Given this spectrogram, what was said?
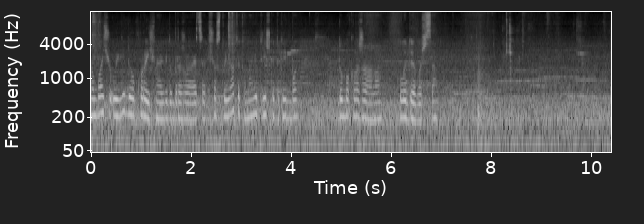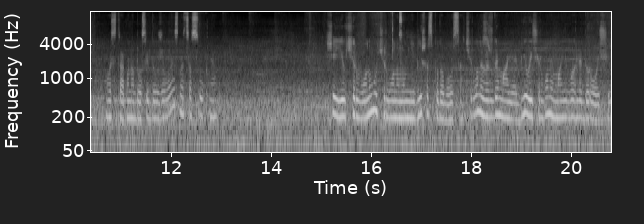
Ну, бачу, у відео коричневе відображається. Якщо стояти, то навіть трішки такий до баклажану, коли дивишся. Ось так вона досить довжелезна, ця сукня. Ще є в червоному. Червоному мені більше сподобалося. Червоний завжди має, білий червоний має вигляд дорожчий.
